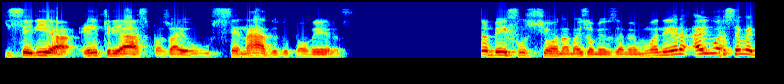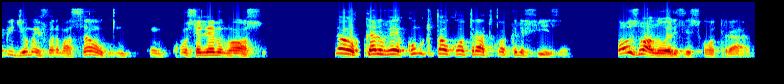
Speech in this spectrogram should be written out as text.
que seria, entre aspas, vai, o Senado do Palmeiras, também funciona mais ou menos da mesma maneira. Aí você vai pedir uma informação, um conselheiro nosso, não, eu quero ver como que está o contrato com a Crefisa. Quais os valores desse contrato?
